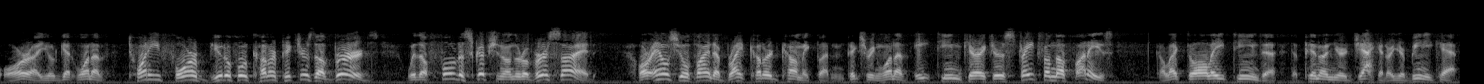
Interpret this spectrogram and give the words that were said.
or uh, you'll get one of 24 beautiful color pictures of birds with a full description on the reverse side. Or else you'll find a bright colored comic button picturing one of 18 characters straight from the funnies. Collect all 18 to, to pin on your jacket or your beanie cap.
